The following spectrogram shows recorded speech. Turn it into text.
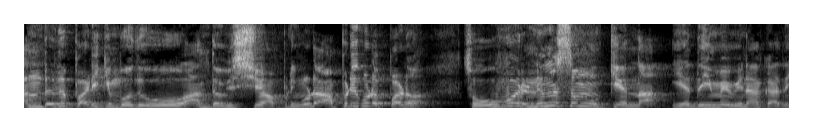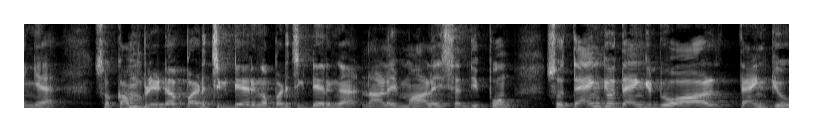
அந்த இது படிக்கும்போது ஓ அந்த விஷயம் அப்படின்னு கூட அப்படி கூட படும். ஸோ ஒவ்வொரு நிமிஷமும் முக்கியம்தான். எதையுமே வீணாக்காதீங்க. ஸோ கம்ப்ளீட்டாக படிச்சுக்கிட்டே இருங்க படிச்சுக்கிட்டே இருங்க. நாளை மாலை சந்திப்போம். So thank you thank you to all thank you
